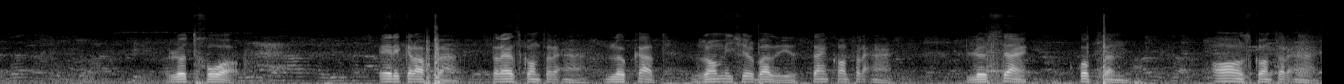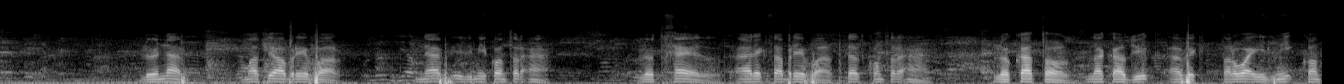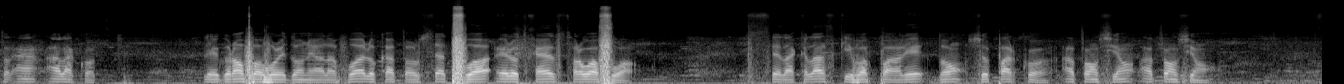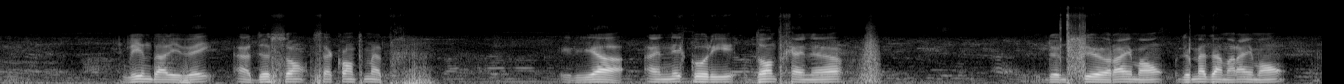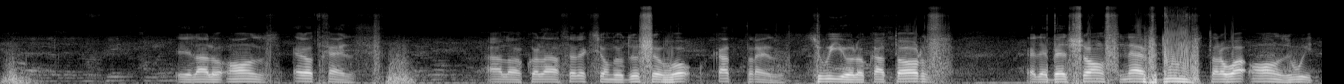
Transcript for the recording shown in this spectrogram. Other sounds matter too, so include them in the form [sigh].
Le 3, Eric Raffin, 13 contre 1. Le 4, Jean-Michel Bazir, 5 contre 1. Le 5, Copen, 11 contre 1. Le 9, Mathieu Abrévar, 9,5 contre 1. Le 13, Alex Abrévar, 7 contre 1. Le 14, la Caduc avec 3,5 contre 1 à la côte. Les grands favoris donnés à la fois, le 14 7 fois et le 13 3 fois. C'est la classe qui va parler dans ce parcours. Attention, attention. Ligne d'arrivée à 250 mètres. Il y a un écurie d'entraîneur de M. Raymond, de Mme Raymond, et là, le 11 et le 13. Alors que la sélection de deux chevaux, 4-13. Suit le 14. Et les belles chances, 9, 12, 3, 11, 8.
